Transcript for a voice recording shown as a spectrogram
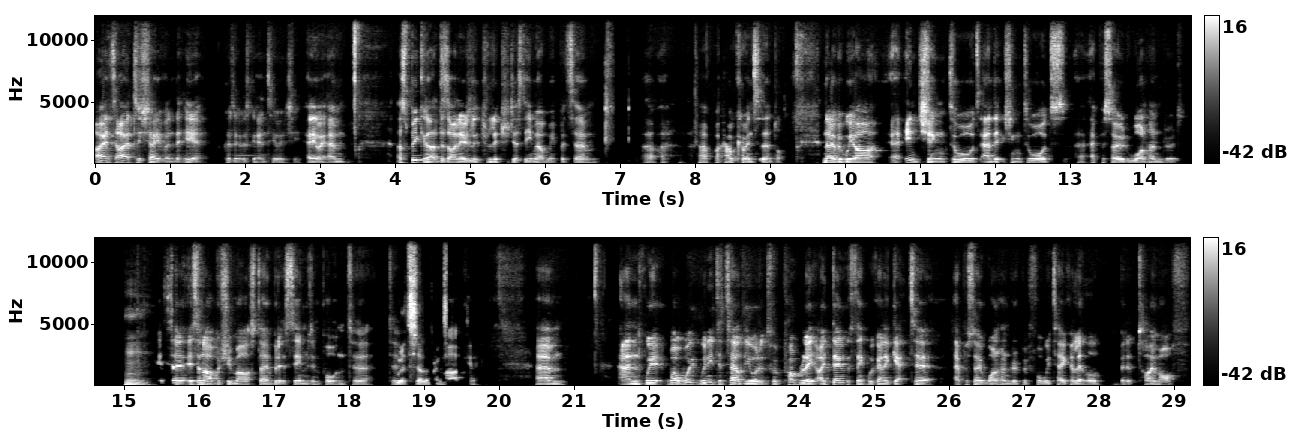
I had to, I had to shave under here because it was getting too itchy. Anyway, um, uh, speaking of that designer, he literally, literally just emailed me, but um, uh, uh, how, how, coincidental. No, but we are uh, inching towards and itching towards uh, episode 100. Hmm. It's a it's an arbitrary milestone, but it seems important to to, Worth celebrating. mark it. Um, and we well we, we need to tell the audience we're probably I don't think we're going to get to episode 100 before we take a little bit of time off.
